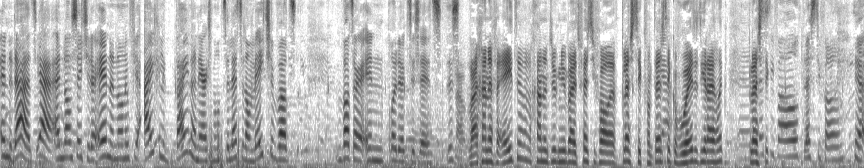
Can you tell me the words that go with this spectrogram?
inderdaad. Ja. En dan zit je erin en dan hoef je eigenlijk bijna nergens meer op te letten. Dan weet je wat, wat er in producten zit. Dus Nou, wij gaan even eten. We gaan natuurlijk nu bij het festival even Plastic Fantastic, Ja. of hoe heet het hier eigenlijk? Plastic Festival, festival. Ja.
